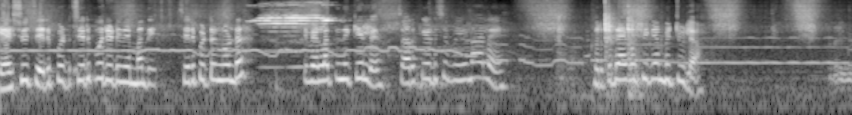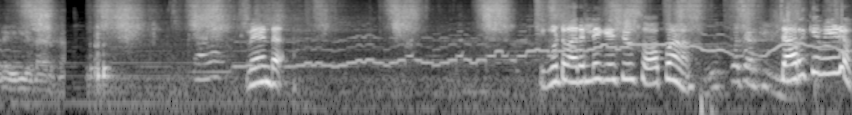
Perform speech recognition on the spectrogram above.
കേശു ചെരുപ്പ് ചെരുപ്പൂരിട്ടി നീ മതി. ചെരുപ്പിട്ടും കൊണ്ട് ഈ വെള്ളത്തിൽ നിൽക്കല്ലേ? ചറുക്കി അടിച്ച് വീണാലേ ബർത്ത്ഡേ ആഘോഷിക്കാൻ പറ്റൂല. വേണ്ട. ഇങ്ങോട്ട് വരല്ലേ കേശു? സോപ്പാണ്. ചറുക്കി വീഴും.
